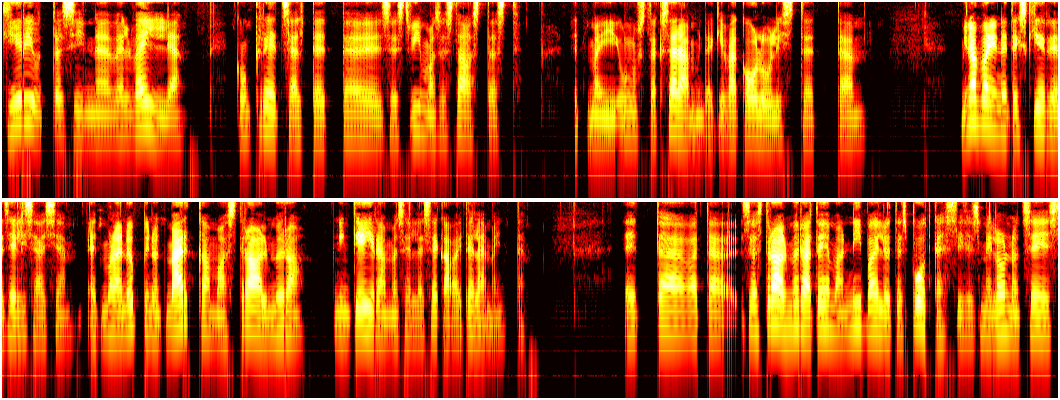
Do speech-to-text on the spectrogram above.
kirjutasin veel välja konkreetselt, et äh, sellest viimasest aastast, et ma ei unustaks ära midagi väga olulist, et äh, mina panin näiteks kirja sellise asja, et ma olen õppinud märkama astraalmüra ning eirama selle segavaid elemente. et äh, vaata, see astraalmüra teema on nii paljudes podcastides meil olnud sees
